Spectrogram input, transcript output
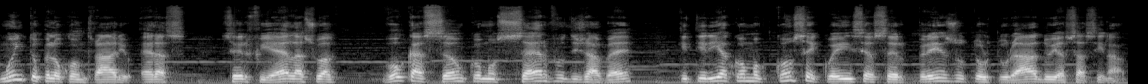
Muito pelo contrário, era ser fiel à sua vocação como servo de Javé, que teria como consequência ser preso, torturado e assassinado,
